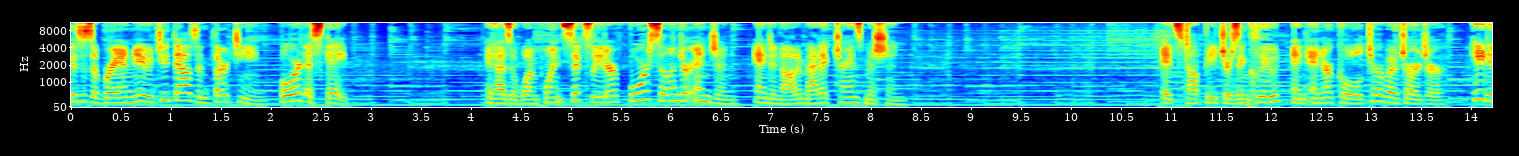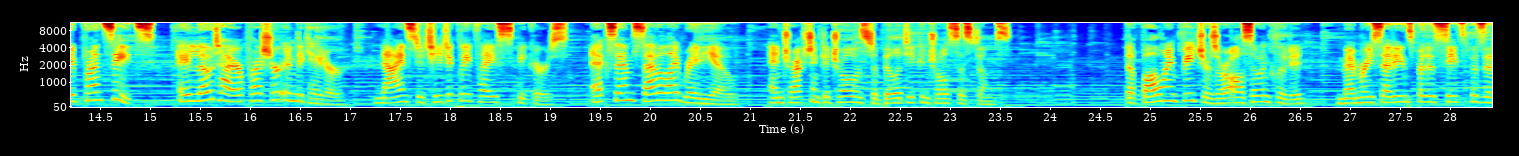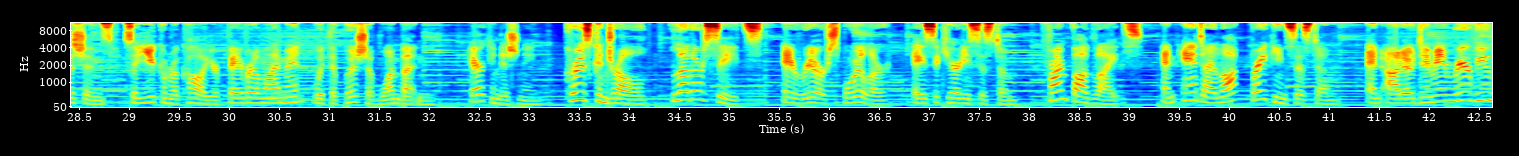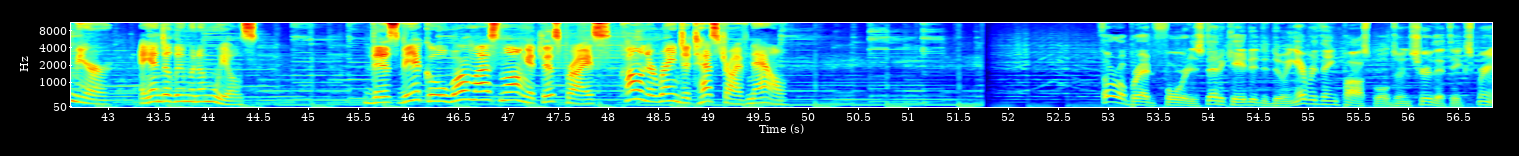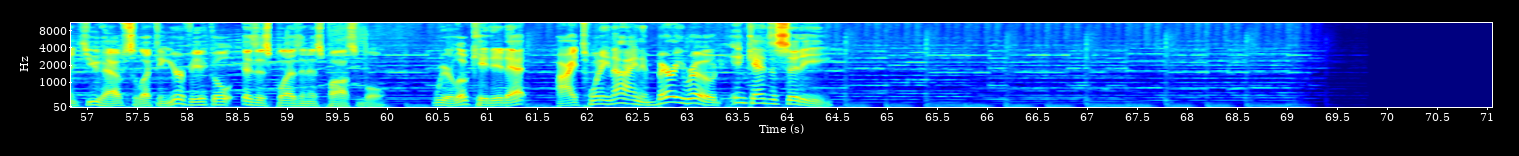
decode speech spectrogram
This is a brand new 2013 Ford Escape. It has a 1.6 liter four cylinder engine and an automatic transmission. Its top features include an intercooled turbocharger, heated front seats, a low tire pressure indicator, nine strategically placed speakers, XM satellite radio, and traction control and stability control systems. The following features are also included memory settings for the seat's positions so you can recall your favorite alignment with the push of one button, air conditioning, cruise control, leather seats, a rear spoiler, a security system, front fog lights, an anti lock braking system, an auto dimming rearview mirror, and aluminum wheels. This vehicle won't last long at this price. Call and arrange a test drive now. Thoroughbred Ford is dedicated to doing everything possible to ensure that the experience you have selecting your vehicle is as pleasant as possible. We are located at I 29 and Barry Road in Kansas City.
